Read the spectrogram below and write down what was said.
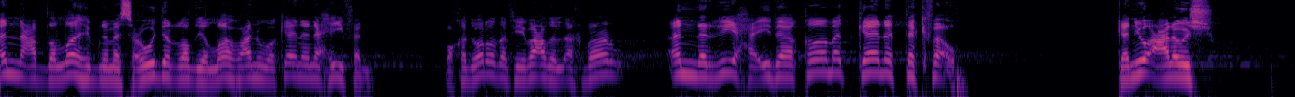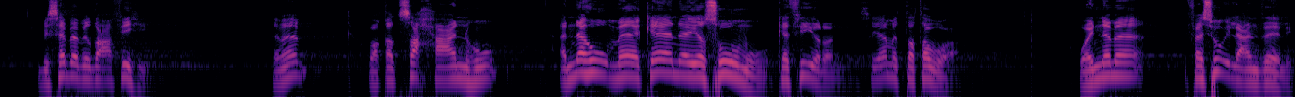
أن عبد الله بن مسعود رضي الله عنه وكان نحيفا. وقد ورد في بعض الأخبار أن الريح إذا قامت كانت تكفأه كان يقع على وشه بسبب ضعفه. تمام؟ وقد صح عنه أنه ما كان يصوم كثيرا صيام التطوع وإنما فسئل عن ذلك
